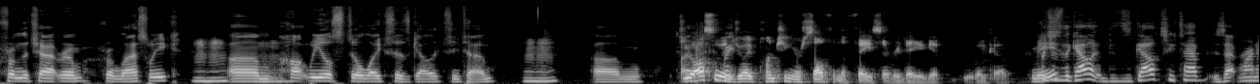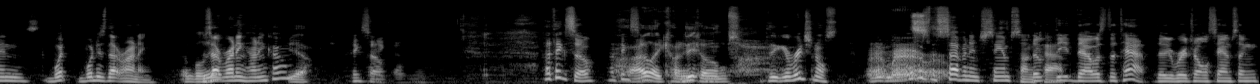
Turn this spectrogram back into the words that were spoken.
from the chat room from last week. Mm-hmm. Um, Hot Wheels still likes his Galaxy Tab. Mm-hmm. Um, Do you also wait. enjoy punching yourself in the face every day you get you wake up? me, Which is the Gal- this Galaxy Tab? Is that running? What What is that running? Is that running Honeycomb? Yeah, I think so. I think so. I think so. I like honeycombs. The original. This What was the seven-inch Samsung The, tab? the, that was the tab, the original Samsung.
